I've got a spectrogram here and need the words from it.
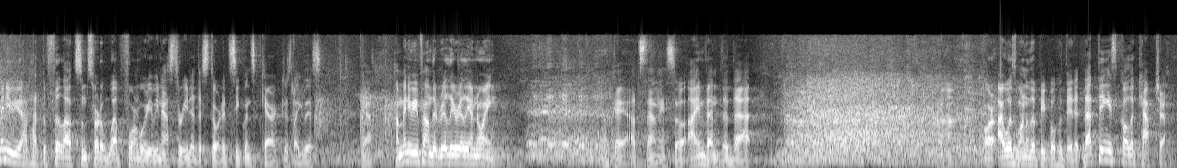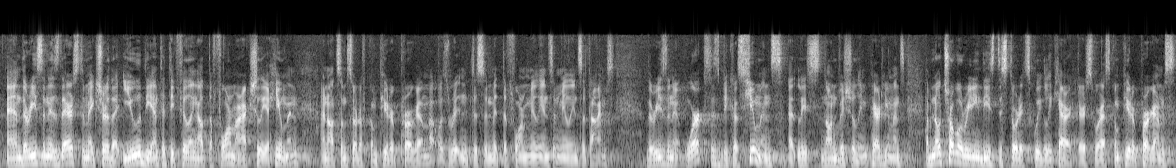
many of you have had to fill out some sort of web form where you've been asked to read a distorted sequence of characters like this? Yeah. How many of you found it really, really annoying? Okay, outstanding. So I invented that. Or I was one of the people who did it. That thing is called a CAPTCHA. And the reason is there is to make sure that you, the entity filling out the form, are actually a human and not some sort of computer program that was written to submit the form millions and millions of times. The reason it works is because humans, at least non-visually impaired humans, have no trouble reading these distorted squiggly characters, whereas computer programs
